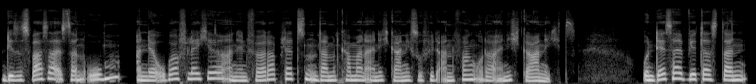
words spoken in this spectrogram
Und dieses Wasser ist dann oben an der Oberfläche, an den Förderplätzen und damit kann man eigentlich gar nicht so viel anfangen oder eigentlich gar nichts. Und deshalb wird das dann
